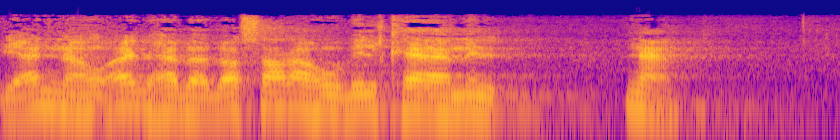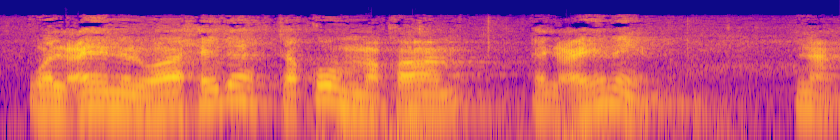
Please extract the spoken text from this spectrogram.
لأنه أذهب بصره بالكامل. نعم والعين الواحدة تقوم مقام العينين. نعم.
